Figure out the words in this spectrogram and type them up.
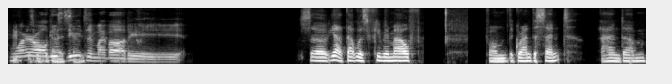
Why are all the these dudes in my body? So yeah, that was Fuming Mouth from the Grand Descent, and um,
